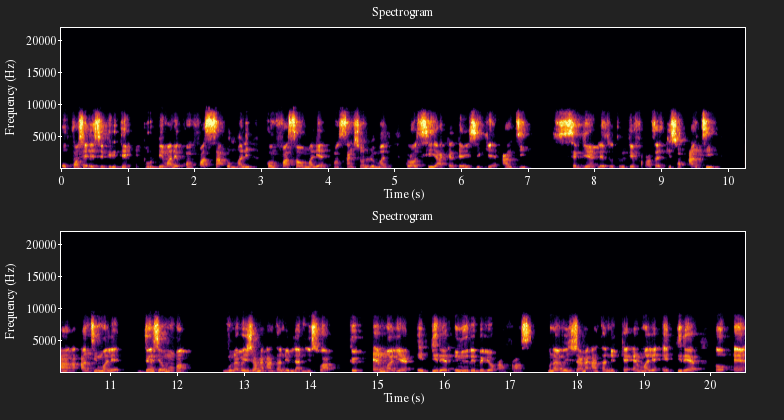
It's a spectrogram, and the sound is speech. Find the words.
au Conseil de sécurité pour demander qu'on fasse ça au Mali, qu'on fasse ça au Maliens, qu'on sanctionne le Mali. Alors, s'il y a quelqu'un ici qui est anti, c'est bien les autorités françaises qui sont anti, anti-maliens. Deuxièmement, vous n'avez jamais entendu l'histoire qu'un Malien est derrière une rébellion en France. Vous n'avez jamais entendu qu'un Malien est derrière euh, un,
